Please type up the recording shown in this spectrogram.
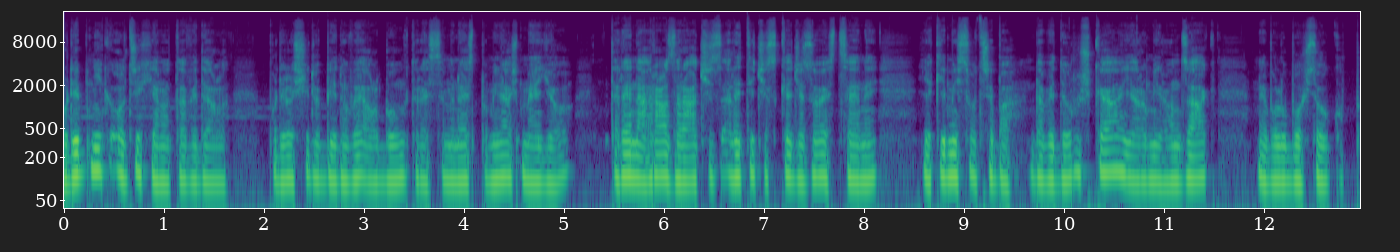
Hudebník Oldřich Janota vydal po delší době nové album, které se jmenuje Vzpomínáš Médio, které nahrál z hráči z elity české jazzové scény, jakými jsou třeba David Doruška, Jaromír Honzák nebo Luboš Soukup.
